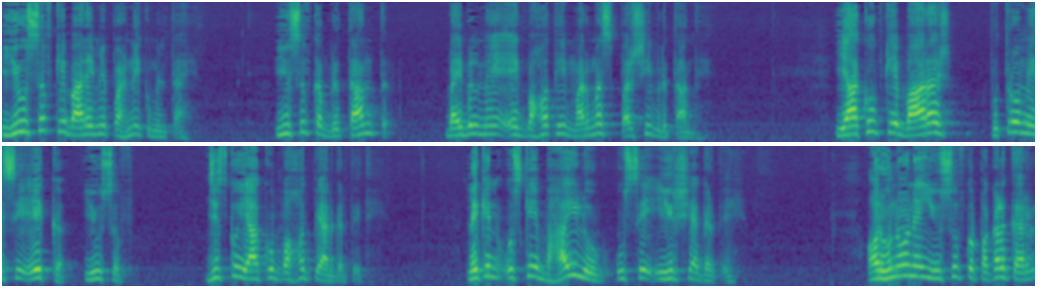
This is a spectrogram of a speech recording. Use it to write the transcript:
यूसुफ के बारे में पढ़ने को मिलता है। यूसुफ का वृत्तांत बाइबल में एक बहुत ही मर्मस्पर्शी वृत्तांत है। याकूब के बारह पुत्रों में से एक यूसुफ, जिसको याकूब बहुत प्यार करते थे। लेकिन उसके भाई लोग उससे ईर्ष्या करते हैं। और उन्होंने यूसुफ को पकड़कर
